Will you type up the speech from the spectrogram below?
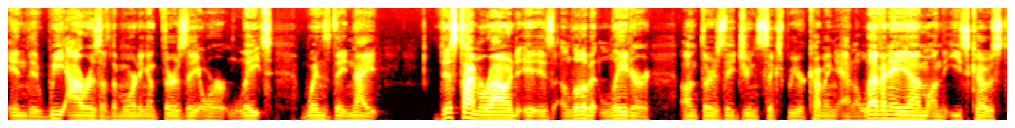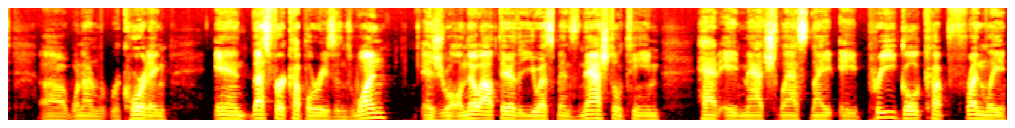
in the wee hours of the morning on Thursday or late Wednesday night. This time around, it is a little bit later on Thursday, June 6th. We are coming at 11 a.m. on the East Coast uh, when I'm recording, and that's for a couple of reasons. One, as you all know out there, the U.S. men's national team had a match last night, a pre Gold Cup friendly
